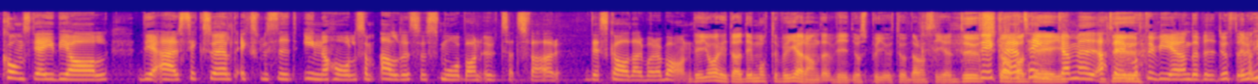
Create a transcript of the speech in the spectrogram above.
konstiga ideal, det är sexuellt explicit innehåll som alldeles för små barn utsätts för. Det skadar våra barn. Det jag hittar, det är motiverande videos på Youtube där de säger du Det ska kan jag vara dig. tänka mig att det är du- motiverande videos Jag du inte,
